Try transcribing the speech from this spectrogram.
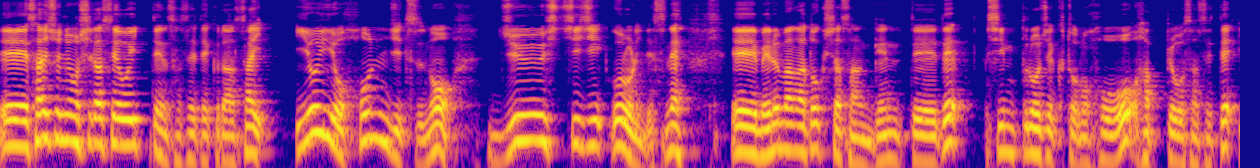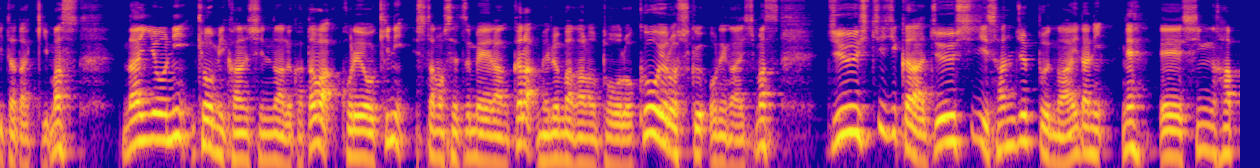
えー最初にお知らせを1点させてください。いよいよ本日の17時頃にですね、えーメルマガ読者さん限定で新プロジェクトの方を発表させていただきます。内容に興味関心のある方はこれを機に下の説明欄からメルマガの登録をよろしくお願いします。17時から17時30分の間にね、えー新発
